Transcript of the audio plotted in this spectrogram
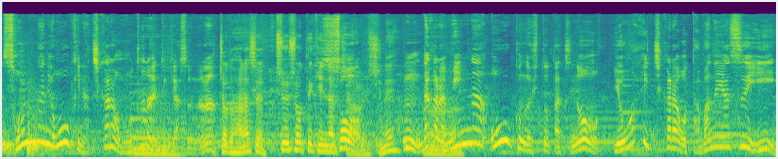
そんなに大きな力を持たないって気がするんだな。ちょっと話は抽象的になっちゃうしね。う。ん、だからみんな多くの人たちの弱い力を束ねやすい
